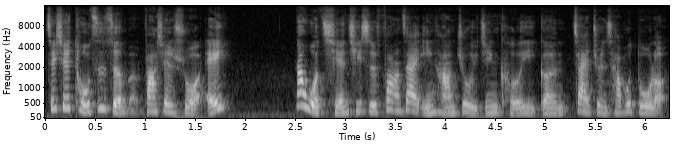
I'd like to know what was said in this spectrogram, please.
这些投资者们发现说，诶，那我钱其实放在银行就已经可以跟债券差不多了，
